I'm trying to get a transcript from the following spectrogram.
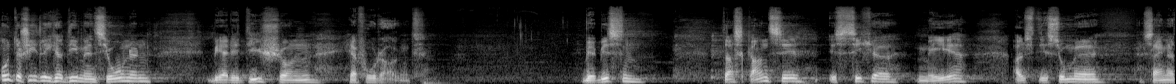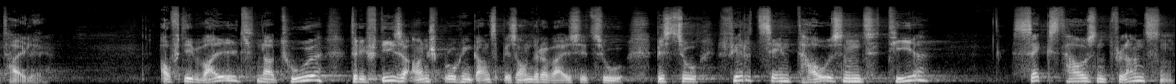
unterschiedlicher Dimensionen, wäre dies schon hervorragend. Wir wissen, das Ganze ist sicher mehr als die Summe seiner Teile. Auf die Waldnatur trifft dieser Anspruch in ganz besonderer Weise zu. Bis zu 14.000 Tier, 6.000 Pflanzen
